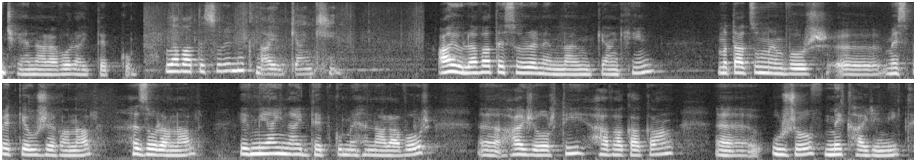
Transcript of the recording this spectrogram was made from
ինչ է հնարավոր այդ դեպքում։ Լավատեսորեն եք նայում կյանքին Այո, լավատեսորեն եմ նայում կյանքին։ Մտածում եմ, որ մեզ պետք է ուժեղանալ, հզորանալ եւ միայն այդ դեպքում է հնարավոր հայ ժողովրդի հավաքական ուժով մեկ հայրենիք,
